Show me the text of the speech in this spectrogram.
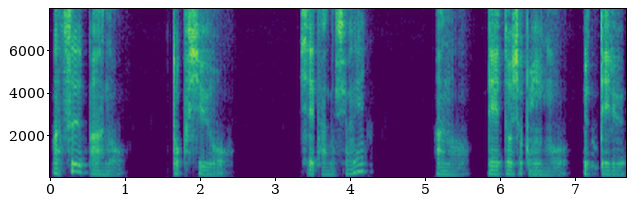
まあ、スーパーの特集をしてたんですよね。あの、冷凍食品を売ってる、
